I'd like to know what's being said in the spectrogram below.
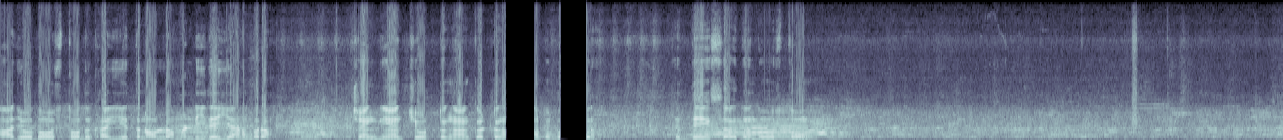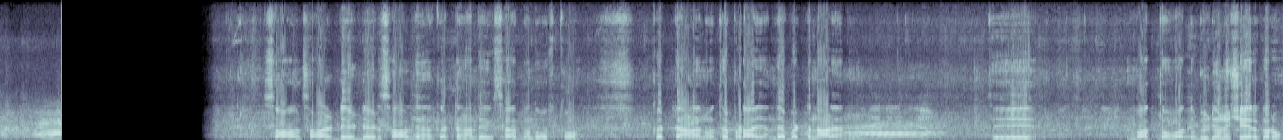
ਆਜੋ ਦੋਸਤੋ, ਦਿਖਾਈਏ ਧਨੌਲਾ ਮੰਡੀ ਦੇ ਜਾਨਵਰ। ਚੰਗੀਆਂ ਝੋਟੀਆਂ ਕੱਟੀਆਂ ਤੋਂ ਬਾਅਦ। ਤੇ ਦੇਖ ਸਕਦੇ ਹੋ ਦੋਸਤੋ। ਸਾਲ ਸਾਲ, ਡੇਢ ਡੇਢ ਸਾਲ ਦੀਆਂ ਕੱਟੀਆਂ ਦੇਖ ਸਕਦੇ ਹੋ ਦੋਸਤੋ। ਕੱਟਾਂ ਵਾਲਿਆਂ ਨੂੰ ਇੱਥੇ ਫੜਾ ਜਾਂਦੇ ਆ, ਵੱਢਣ ਵਾਲਿਆਂ ਨੂੰ। ਤੇ ਵੱਧ ਤੋਂ ਵੱਧ ਵੀਡੀਓ ਨੂੰ ਸ਼ੇਅਰ ਕਰੋ।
